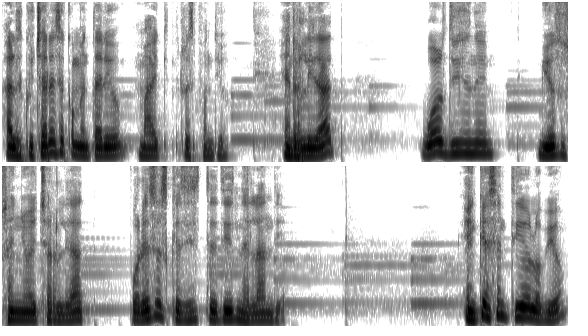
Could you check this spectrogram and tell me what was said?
Al escuchar ese comentario, Mike respondió, en realidad, Walt Disney vio su sueño hecho realidad, por eso es que existe Disneylandia. ¿En qué sentido lo vio?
